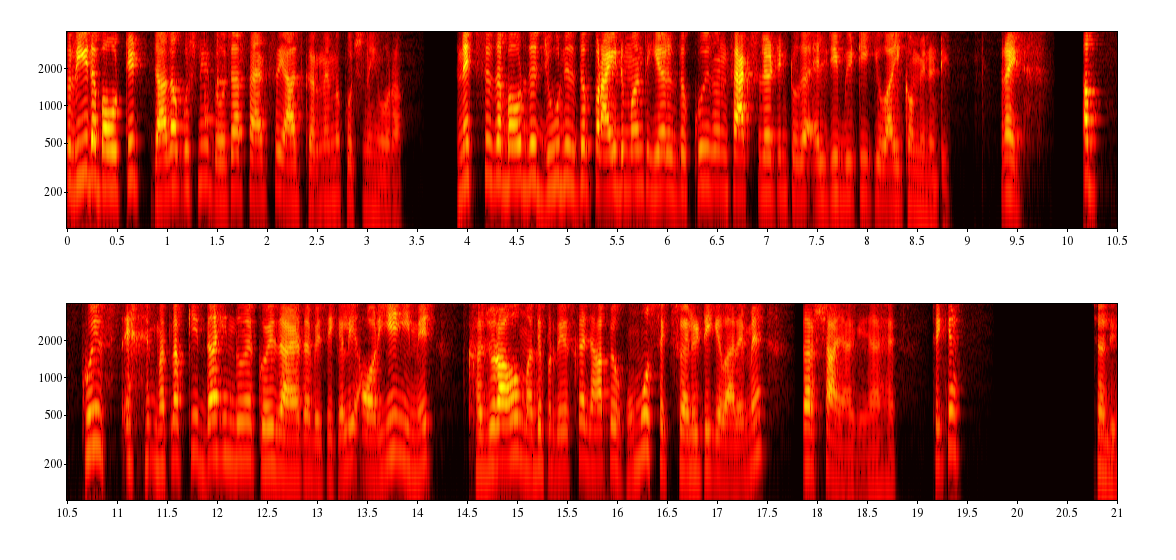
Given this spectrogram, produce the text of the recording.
तो रीड अबाउट इट ज़्यादा कुछ नहीं दो चार फैक्ट से याद करने में कुछ नहीं हो रहा। Next is about the June is the pride month here is the quiz on facts relating to the L G B T Q I community right quiz मतलब कि द हिंदू में क्विज आया था बेसिकली और ये इमेज खजुराहो, मध्य प्रदेश का, जहाँ पे होमोसेक्सुअलिटी के बारे में दर्शाया गया है। ठीक है? चलिए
